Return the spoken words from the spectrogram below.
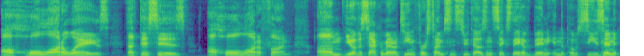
a whole lot of ways that this is a whole lot of fun. Um, you have a Sacramento team, first time since 2006 they have been in the postseason,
